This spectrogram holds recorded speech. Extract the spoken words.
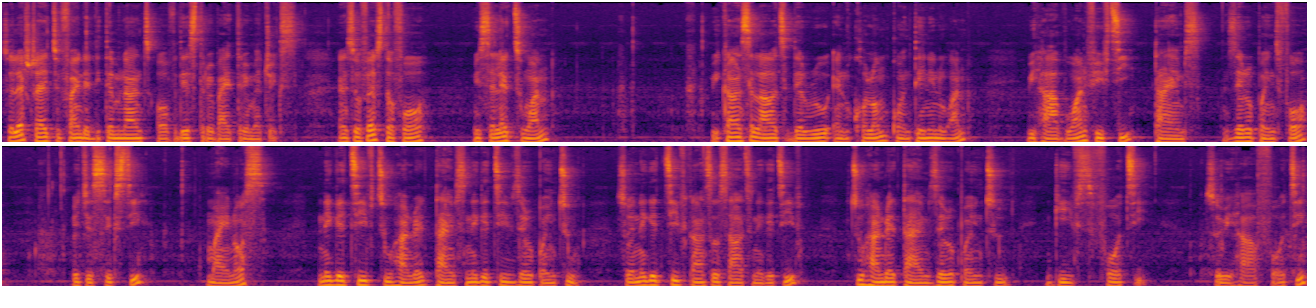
so let's try to find the determinant of this 3 by 3 matrix. And so first of all we select 1 we cancel out the row and column containing 1 we have 150 times 0.4 which is 60 minus negative 200 times negative 0.2 so negative cancels out negative. negative 200 times 0.2 gives 40 so we have 40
